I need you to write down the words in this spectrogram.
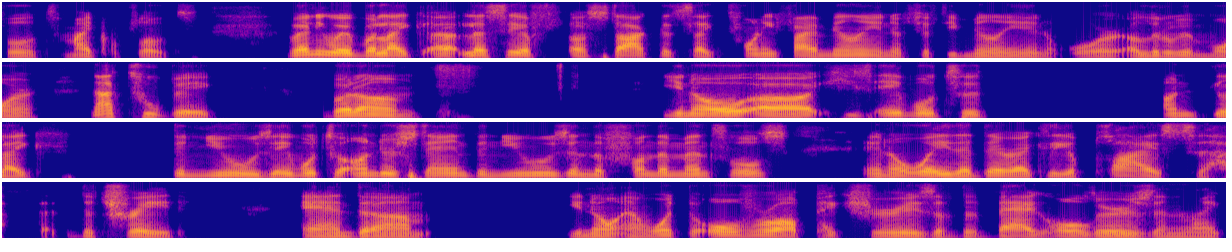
floats, micro floats. But anyway, but like uh, let's say a, a, stock that's like 25 million or 50 million or a little bit more, not too big, but um, you know, uh, he's able to, un- like, the news, able to understand the news and the fundamentals in a way that directly applies to the trade, and um, you know, and what the overall picture is of the bag holders and like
